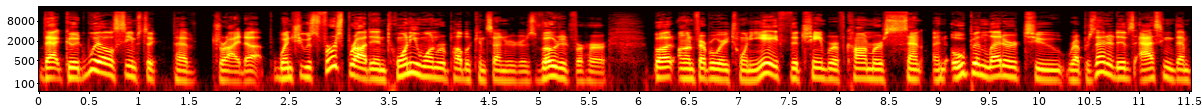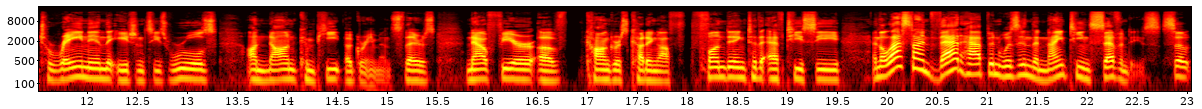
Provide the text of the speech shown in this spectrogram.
that goodwill seems to have dried up. When she was first brought in, 21 Republican senators voted for her. But on February 28th, the Chamber of Commerce sent an open letter to representatives asking them to rein in the agency's rules on non compete agreements. There's now fear of Congress cutting off funding to the FTC. And the last time that happened was in the 1970s. So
